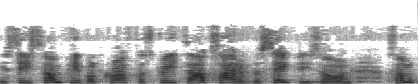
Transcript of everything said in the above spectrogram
You see, some people cross the streets outside of the safety zone, some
